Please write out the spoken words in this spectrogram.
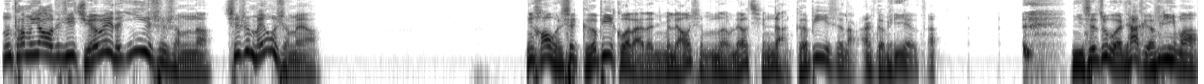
那他们要这些爵位的意义是什么呢？其实没有什么呀。你好，我是隔壁过来的，你们聊什么呢？聊情感。隔壁是哪儿？隔壁？你是住我家隔壁吗？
